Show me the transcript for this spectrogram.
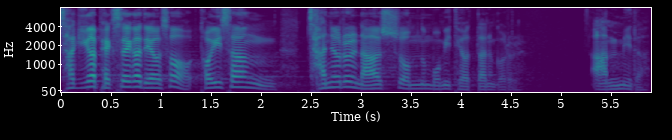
자기가 백세가 되어서 더 이상 자녀를 낳을 수 없는 몸이 되었다는 것을 압니다.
